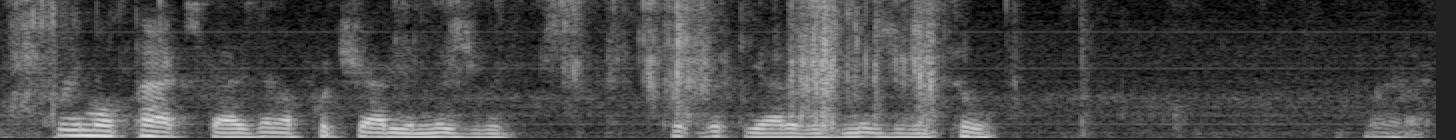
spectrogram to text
Three more packs, guys, then I'll put you out of your misery. Put Ricky out of his misery, too. Alright.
